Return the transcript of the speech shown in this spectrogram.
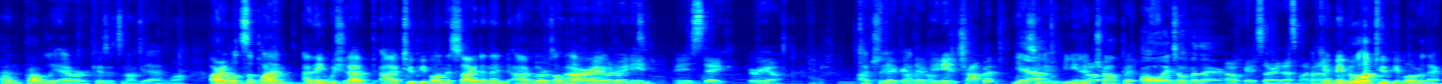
and probably ever because it's not gonna end well. All right, what's the plan? I think we should have uh, two people on this side, and then uh, whoever's on the All left. can right. get What do we need? We need steak. Here we go. Actually, Steak right there. don't you need to chop it? Yes, Yeah. you do. You need to Oh. chop it. Oh, it's over there. Okay, sorry, that's my bad. Okay, maybe we'll have two people over there.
